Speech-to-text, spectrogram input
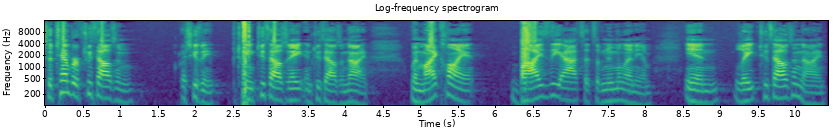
September of 2000, excuse me, between 2008 and 2009, when my client buys the assets of New Millennium in late 2009,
